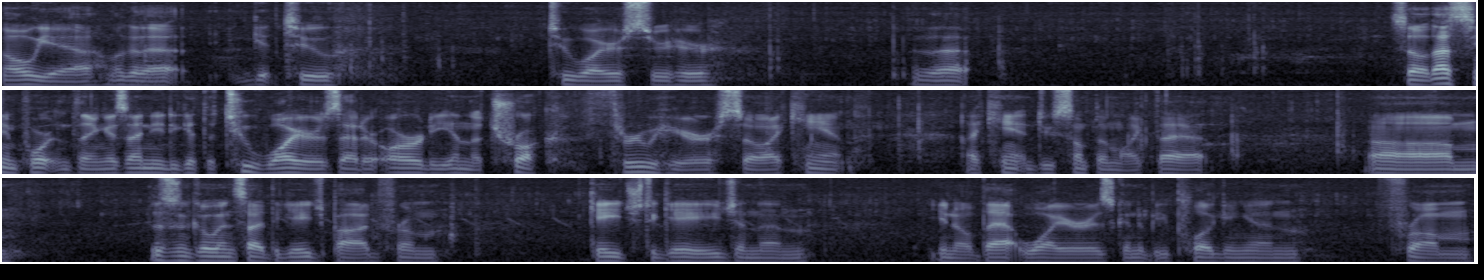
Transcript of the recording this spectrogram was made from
Oh yeah, look at that. Get two, two wires through here. Look at that. So that's the important thing is I need to get the two wires that are already in the truck through here so I can't I can't do something like that. Um, this is go inside the gauge pod from gauge to gauge and then you know that wire is going to be plugging in from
